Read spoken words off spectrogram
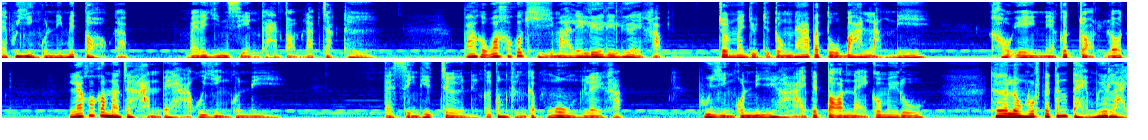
แต่ผู้หญิงคนนี้ไม่ตอบครับ ไม่ได้ยินเสียงการตอบรับจากเธอปรากฏว่าเขาก็ขี่มาเรื่อยๆเรื่อยๆครับ จนมาหยุดอยู่ตรงหน้าประตูบ้านหลังนี้ เขาเองเนี่ยก็จอดรถแล้วก็กำลังจะหันไปหาผู้หญิงคนนี้ แต่สิ่งที่เจอเนี่ยก็ต้องถึงกับงงเลยครับ ผู้หญิงคนนี้หายไปตอนไหนก็ไม่รู้ เธอลงรถไปตั้งแต่เมื่อไหร่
